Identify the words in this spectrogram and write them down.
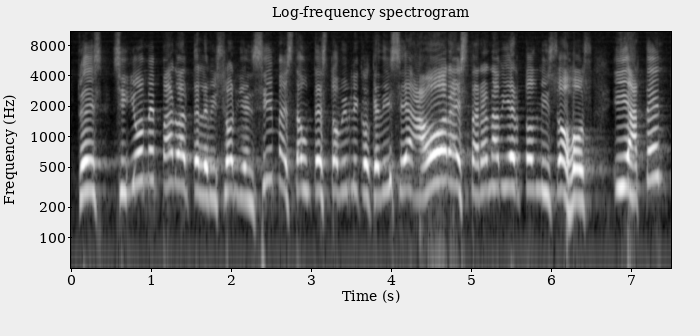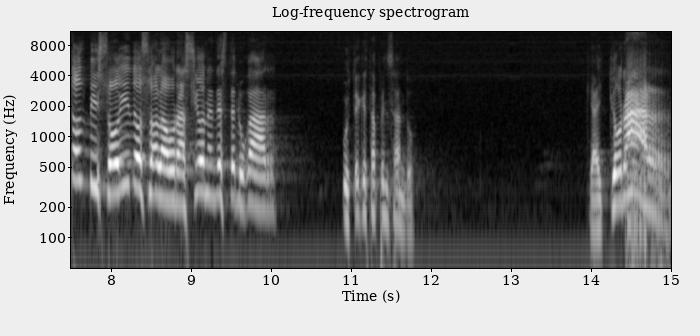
Entonces, si yo me paro al televisor y encima está un texto bíblico que dice, ahora estarán abiertos mis ojos y atentos mis oídos a la oración en este lugar, ¿usted qué está pensando? Que hay que orar.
